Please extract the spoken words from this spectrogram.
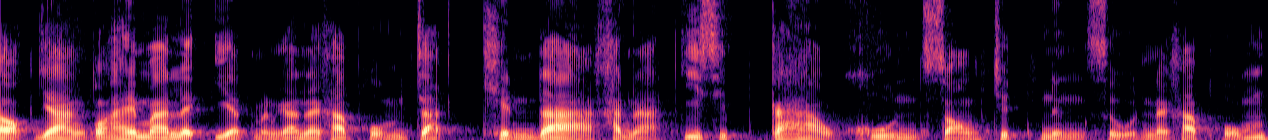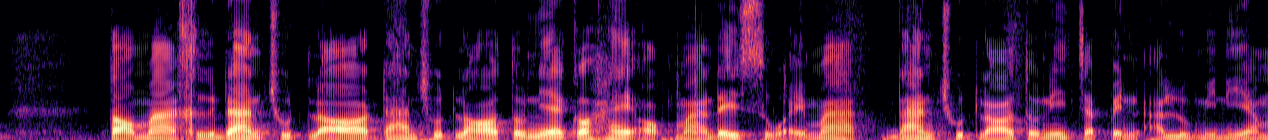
ดอกยางก็ให้มาละเอียดเหมือนกันนะครับผมจากเคนด้าขนาด 29 คูณ 2.10 นะครับผมต่อมาคือด้านชุดล้อ ด้านชุดล้อตัวนี้ก็ให้ออกมาได้สวยมาก ด้านชุดล้อตัวนี้จะเป็นอลูมิเนียม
